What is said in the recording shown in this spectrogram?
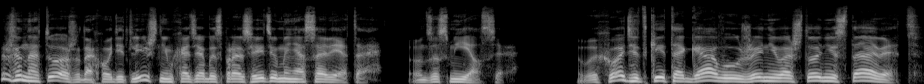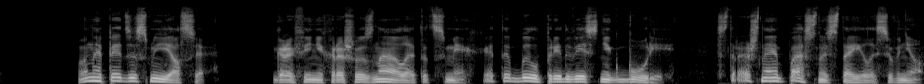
Жена тоже находит лишним хотя бы спросить у меня совета». Он засмеялся. Выходит, Китагаву уже ни во что не ставят. Он опять засмеялся. Графиня хорошо знала этот смех. Это был предвестник бури. Страшная опасность таилась в нем.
